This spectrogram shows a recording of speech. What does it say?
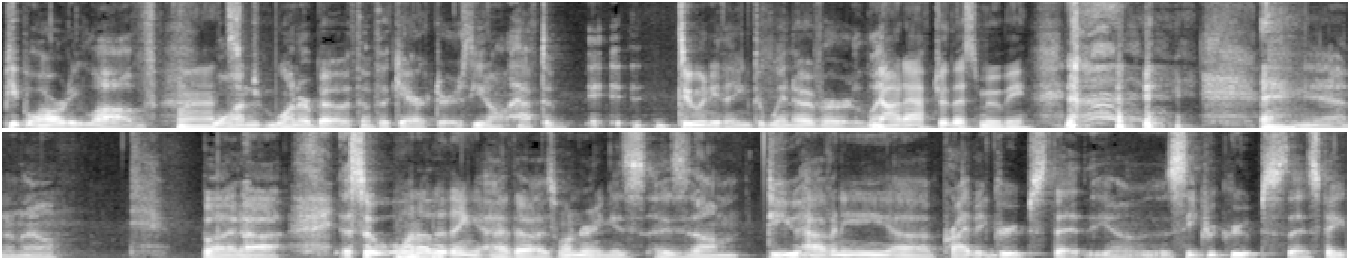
people already love That's one, one or both of the characters. You don't have to uh, do anything to win over. Like, Not after this movie. Yeah, I don't know. But uh, so one other thing uh, that I was wondering is is um, do you have any uh, private groups that you know secret groups as fa-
